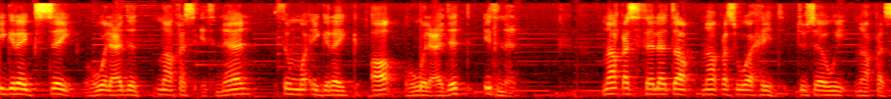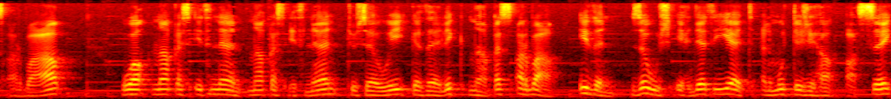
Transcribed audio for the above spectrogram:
YC هو العدد ناقص اثنان. ثم YA هو العدد اثنان. ناقص ثلاثة ناقص واحد تساوي ناقص أربعة. وناقص اثنان ناقص اثنان تساوي كذلك ناقص أربعة. إذا زوج إحداثيات المتجهة AC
